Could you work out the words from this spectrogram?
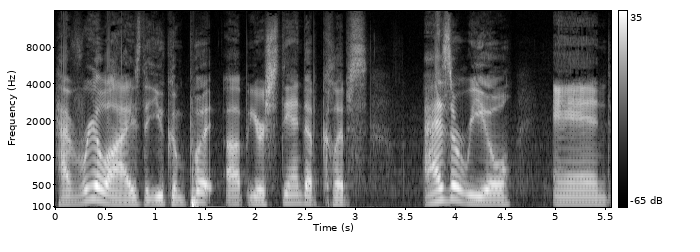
have realized that you can put up your stand up clips as a reel and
